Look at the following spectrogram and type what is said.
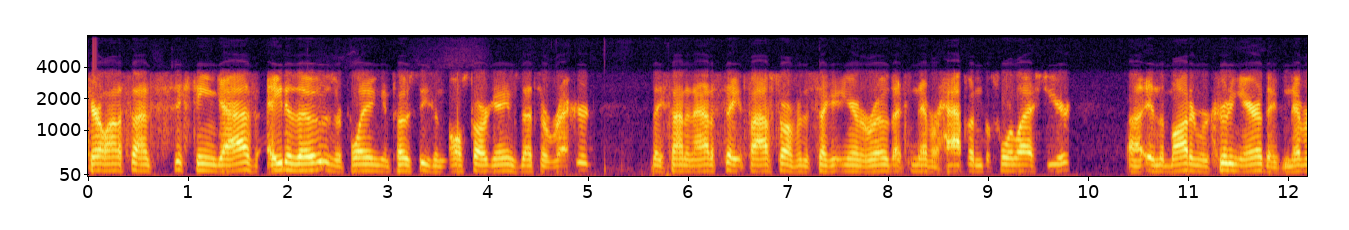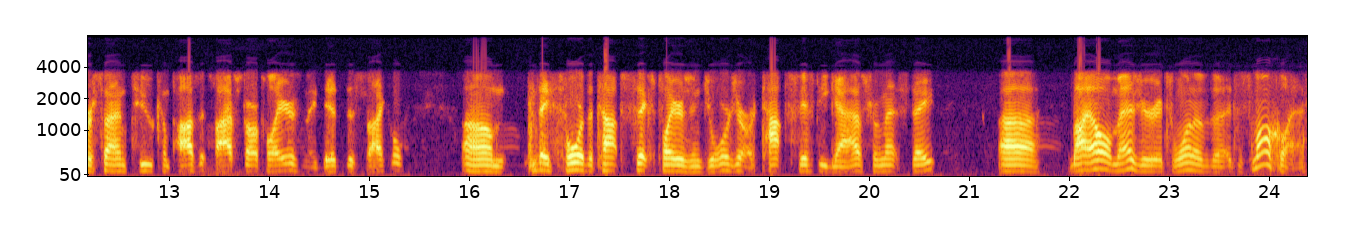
Carolina signed 16 guys. Eight of those are playing in postseason All Star games. That's a record. They signed an out of state five star for the second year in a row. That's never happened before last year. Uh, in the modern recruiting era, they've never signed two composite five star players, and they did this cycle. Um, they four of the top six players in Georgia are top 50 guys from that state. Uh, by all measure, it's one of the it's a small class,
